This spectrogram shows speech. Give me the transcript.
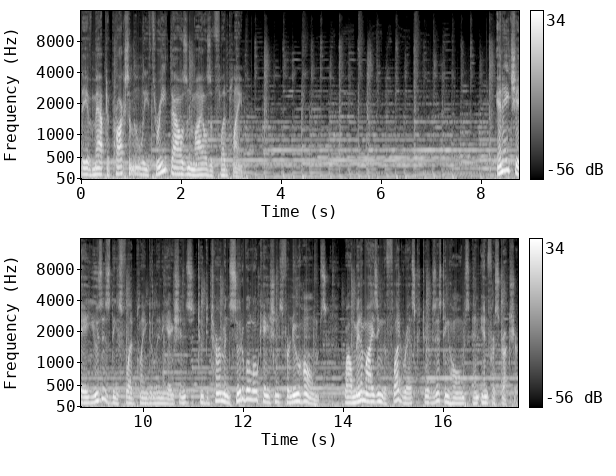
they have mapped approximately 3,000 miles of floodplain. NHA uses these floodplain delineations to determine suitable locations for new homes while minimizing the flood risk to existing homes and infrastructure.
